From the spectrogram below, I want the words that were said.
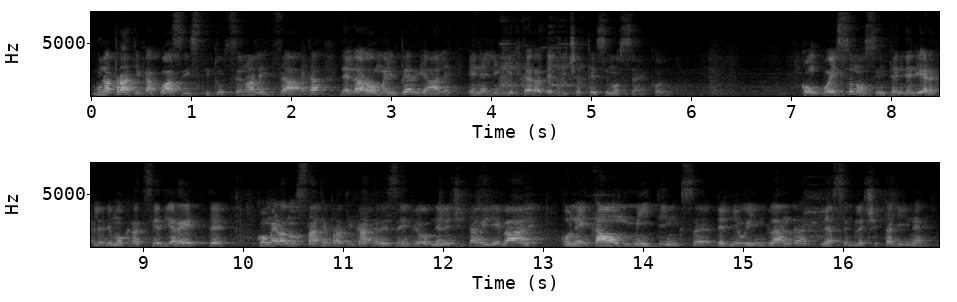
una pratica quasi istituzionalizzata nella Roma imperiale e nell'Inghilterra del XVIII secolo. Con questo non si intende dire che le democrazie dirette, come erano state praticate ad esempio nelle città medievali o nei town meetings del New England, le assemblee cittadine,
